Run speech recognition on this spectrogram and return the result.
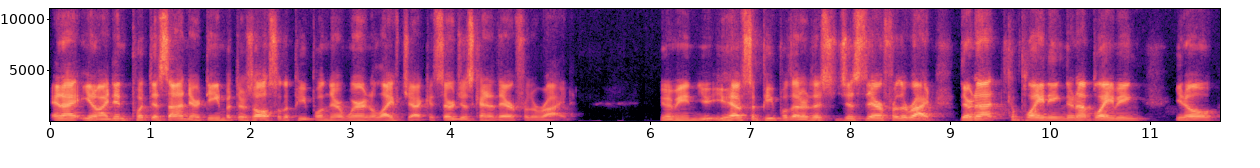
And I, you know, I didn't put this on there, Dean, but there's also the people in there wearing the life jackets. They're just kind of there for the ride. You know what I mean? You, you have some people that are just, just there for the ride. They're not complaining, they're not blaming, you know,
